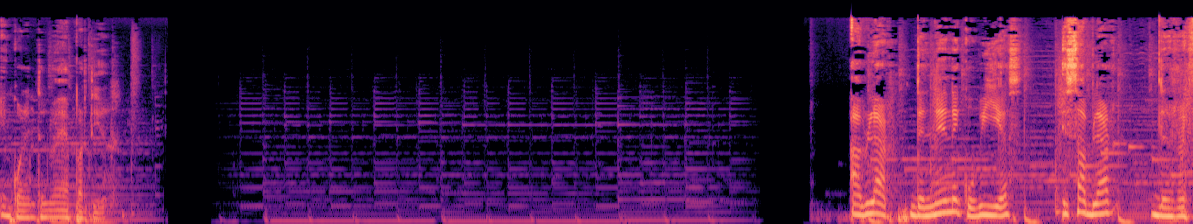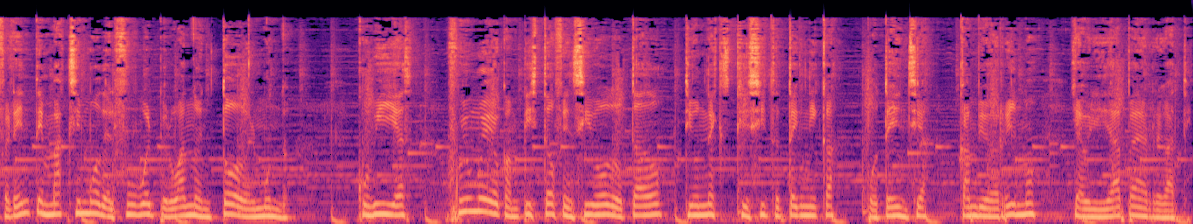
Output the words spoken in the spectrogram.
en 49 partidos. Hablar del nene Cubillas es hablar del referente máximo del fútbol peruano en todo el mundo. Cubillas fue un mediocampista ofensivo dotado de una exquisita técnica, potencia, cambio de ritmo y habilidad para el regate.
